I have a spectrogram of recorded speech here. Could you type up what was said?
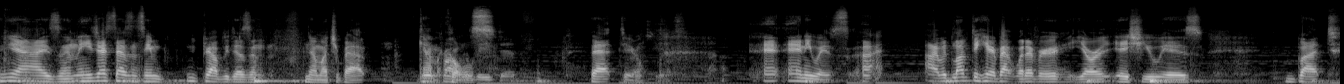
yeah, Eisen. He just doesn't seem he probably doesn't know much about chemicals. That too. Yes. A- anyways, I, I would love to hear about whatever your issue is, but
